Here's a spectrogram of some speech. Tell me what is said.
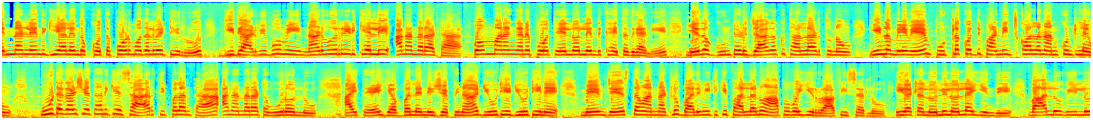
ఎన్నళ్ళేంది గీయాలేందో కొత్త పోడు మొదలు పెట్టిర్రు గిది అడవి భూమి నడువురిడికెళ్ళి అని అన్నారట. పొమ్మనంగానే పోతే ఎల్లొల్లెందుకు అవుతుంది గాని ఏదో గుంటెడు జాగకు తల్లాడుతున్నాం. ఇంట్లో మేమేం పుట్ల కొద్ది పండించుకోవాలని అనుకుంటలేము పూట గడిచేతానికే సార్ తిప్పలంతా అని అన్నారట ఊరోళ్ళు. అయితే ఎవ్వలెన్ని చెప్పినా డ్యూటీ డ్యూటీనే. మేం చేస్తాం అన్నట్లు బలిమీటికి పళ్ళను ఆపబోయిర్రు ఆఫీసర్లు. ఇక అట్లా లొల్లి లొల్లి అయ్యింది. వాళ్ళు వీళ్ళు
